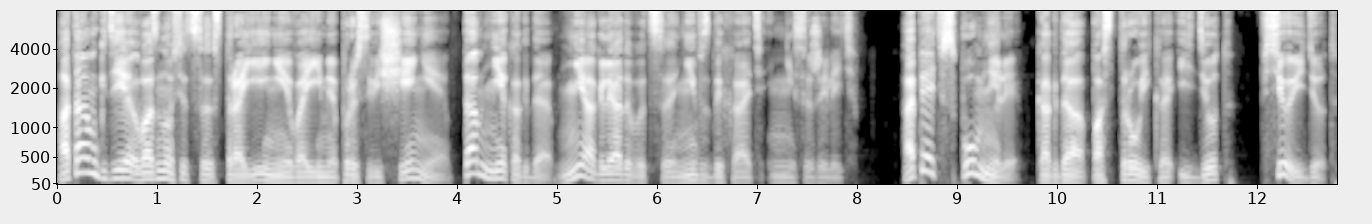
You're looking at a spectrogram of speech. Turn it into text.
А там, где возносится строение во имя просвещения, там некогда ни оглядываться, ни вздыхать, ни сожалеть. Опять вспомнили, когда постройка идет, все идет.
